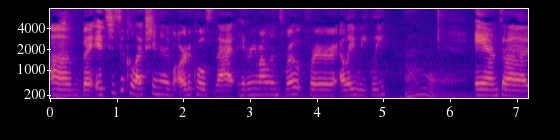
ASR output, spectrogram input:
Um, but it's just a collection of articles that Henry Rollins wrote for LA Weekly. Oh. And uh,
